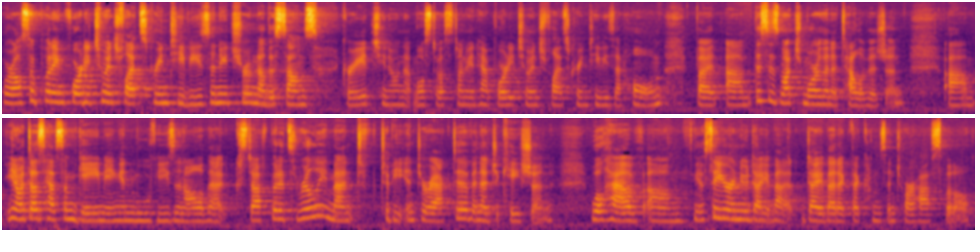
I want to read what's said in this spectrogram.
We're also putting 42-inch flat screen TVs in each room. Now this sounds great, you know, not most of us don't even have 42-inch flat screen TVs at home, but um, this is much more than a television. Um, you know, it does have some gaming and movies and all of that stuff, but it's really meant to be interactive and education. We'll have, um, you know, say you're a new diabetic, diabetic that comes into our hospital.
